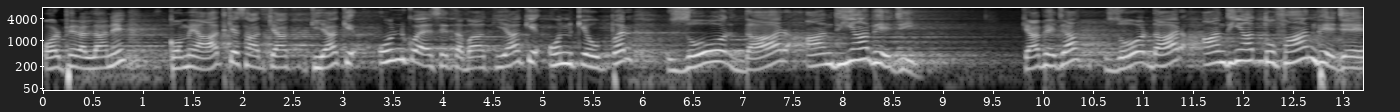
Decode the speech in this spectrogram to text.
اور پھر اللہ نے قوم عاد کے ساتھ کیا کیا کہ ان کو ایسے تباہ کیا کہ ان کے اوپر زوردار آندھیاں بھیجی کیا بھیجا؟ زوردار آندھیاں طوفان بھیجے۔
